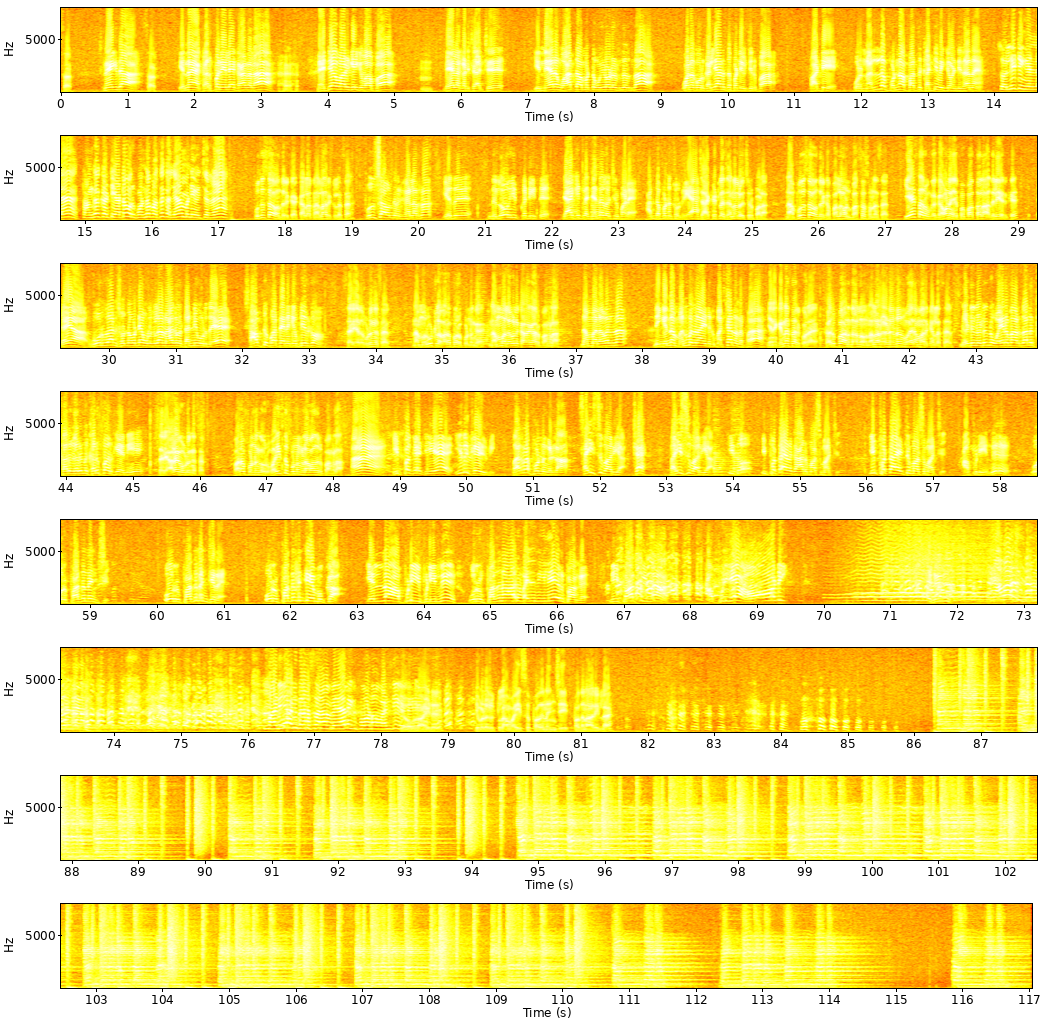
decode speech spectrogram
Sir. Snehitha sir. என்ன கற்பனையிலே காதலா? நிஜ வாழ்க்கைக்கு வாப்பா. ம். வேலை கிடைச்சாச்சு. இந்நேரம் ஆத்தா மட்டும் உயிரோட இருந்திருந்தா உனக்கு ஒரு கல்யாணத்தை பண்ணி வச்சிருப்பா. பாட்டி ஒரு நல்ல பொண்ணா பார்த்து கட்டி வைக்க வேண்டியதானே? சொல்லிட்டீங்கல்ல தங்க கட்டியாட்டம் ஒரு பொண்ணை பார்த்து கல்யாணம் பண்ணி வச்சிடுறேன். புதுசா வந்திருக்க கலர் நல்லா இருக்குல்ல சார்? புதுசா வந்திருக்க கலர் தான் எது? இந்த லோஹிப் கட்டிட்டு ஜாக்கெட்ல ஜன்னல் வச்சிருப்பாளே அந்த பொண்ணு சொல்றியா? ஜாக்கெட்ல ஜன்னல் வச்சிருப்பாளா? நான் புதுசா வந்திருக்க பல்லவன் பஸ்ஸ சொன்னேன் சார். ஏன் சார் உங்க கவனம் எப்ப பார்த்தாலும் அதுலயே இருக்கு? ஏயா ஊருதான் சொன்ன உடனே உங்களுக்கு எல்லாம் நாகல தண்ணி ஓடுது. சாப்பிட்டு பார்த்தா எனக்கு எப்படி இருக்கும்? சரி அதை விடுங்க சார். நம்ம ரூட்ல வரப்போற பொண்ணுங்க நம்ம லெவலுக்கு அழகா இருப்பாங்களா? நம்ம லெவல்னா நீங்க என்ன மன்மத நாயுடுக்கு மச்சான் நினைப்பா? எனக்கு என்ன சார் குறை? கருப்பா இருந்தாலும் நல்லா நடு நடுன்னு உயரமா இருக்கேன்ல சார். நெடு நடுன்னு உயரமா இருந்தாலும் கரு கருன்னு கருப்பா இருக்கியா நீ. சரி அழக விடுங்க சார். வர பொண்ணுங்க ஒரு வயசு பொண்ணுங்களாவது இருப்பாங்களா? இப்ப கேட்டியே இது கேள்வி. வர்ற பொண்ணுங்கள்லாம் சைஸ் வாரியா? ச்சே வயசு வாரியா? இதோ இப்பதான் எனக்கு ஆறு மாசம் ஆச்சு இப்பதான் எட்டு மாசம் ஆச்சு அப்படின்னு ஒரு பதினஞ்சு. ஒரு பதினஞ்சரை. ஒரு பதினஞ்சே முக்கா. எல்லாம் அப்படி இப்படின்னு ஒரு பதினாறு வயதினிலேயே இருப்பாங்க. நீ பாத்தீங்கன்னா அப்படியே ஆடி. மணி ஆகுது ராசா. வேலைக்கு போனோம் வண்டி. நாயுடு இவளுக்கெல்லாம் வயசு பதினஞ்சு பதினாறு இல்ல? da da dum dum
